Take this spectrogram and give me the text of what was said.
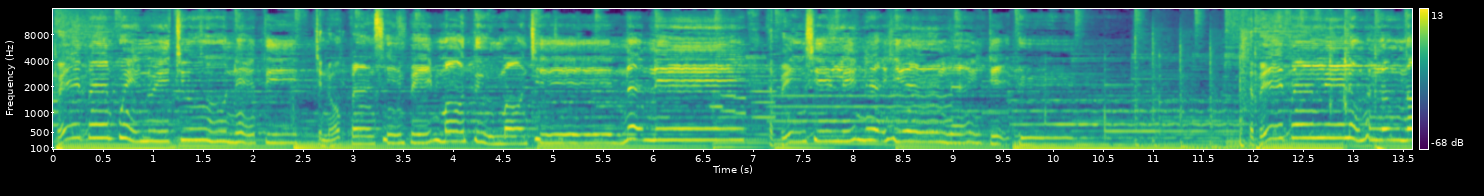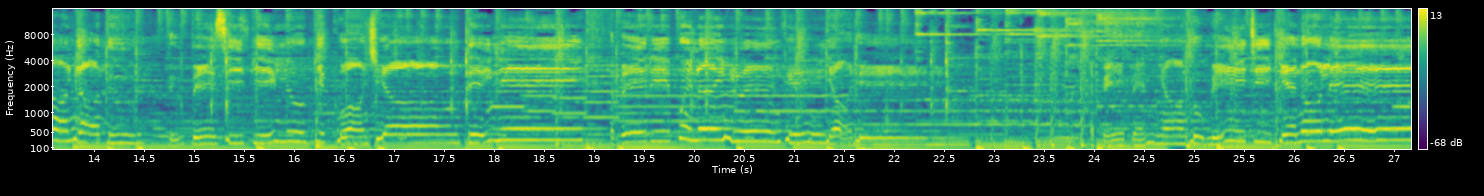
တပေပင်ပွင့်တွေကျူးနေသည်ကျွန်တော်ပန်းစင်ပေးမောင်းသူမောင်းချင်နဲ့နေတပင်ရှိလေးနဲ့ရင်လိုက်တဲ့သူတပေပင်လေးလုံးနှလုံးသားလာသူသူပဲစီပြေလို့ပြစ်ခွာချောင်းတိတ်နေတပေဒီပွင့်တိုင်းလွင်ခဲ့ရတယ်တပေပဲများဟုမေးကြည့်ပြန်တော့လေ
